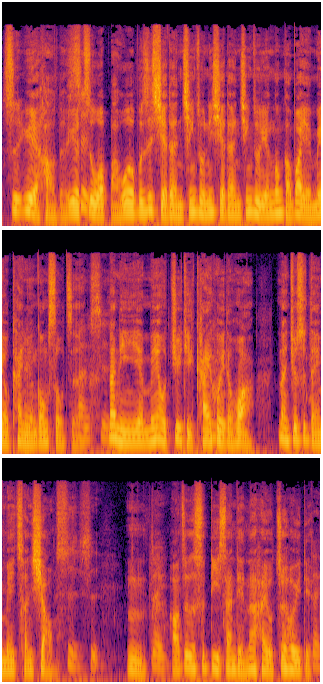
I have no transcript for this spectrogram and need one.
是越好的，越自我把握，不是写的很清楚。你写的很清楚，员工搞不好也没有看员工守则，那你也没有具体开会的话，那就是等于没成效。是是，嗯，对。好，这个是第三点。那还有最后一点。对，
